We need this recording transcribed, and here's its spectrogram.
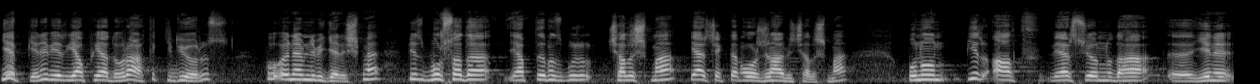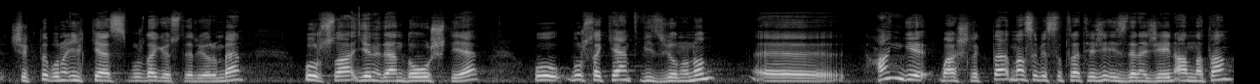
yepyeni bir yapıya doğru artık gidiyoruz. Bu önemli bir gelişme. Biz Bursa'da yaptığımız bu çalışma gerçekten orijinal bir çalışma. Bunun bir alt versiyonunu daha e, yeni çıktı. Bunu ilk kez burada gösteriyorum ben. Bursa yeniden doğuş diye. Bu Bursa kent vizyonunun e, hangi başlıkta nasıl bir strateji izleneceğini anlatan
